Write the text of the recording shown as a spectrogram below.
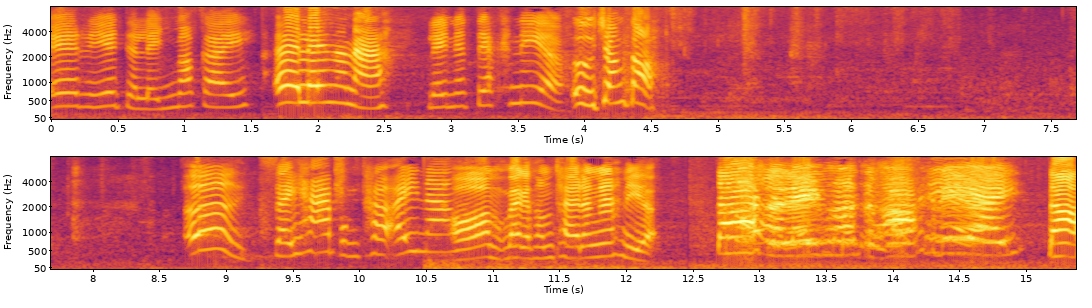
អេរីទៅលេងមកអីអេលេងនៅណាលេងនៅផ្ទះគ្នាអឺចឹងតោះអឺសៃហាពងធ្វើអីណាអូបែកកធំថែហ្នឹងណានេះតោះទៅលេងមកទាំងអស់គ្នាអីតោះ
